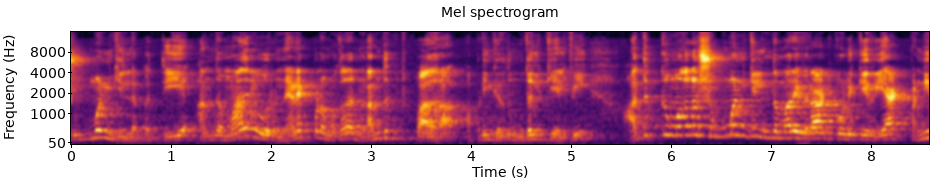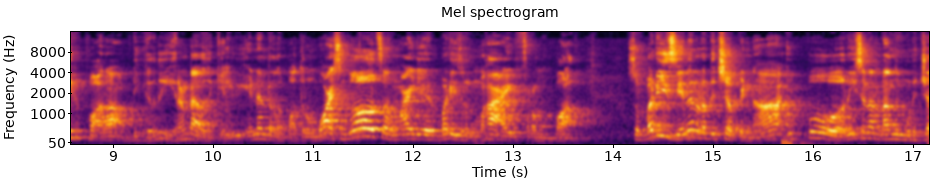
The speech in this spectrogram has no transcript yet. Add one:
சுப்மன் கில்லை பற்றி அந்த மாதிரி ஒரு நினைப்பில் முதல்ல நடந்துக்கிட்டு பாதரா அப்படிங்கிறது முதல் கேள்வி. அதுக்கு முதல்ல சுப்மன் கில் இந்த மாதிரி விராட் கோலிக்கு ரியாக்ட் பண்ணியிருப்பாரா அப்படிங்கிறது இரண்டாவது கேள்வி. என்னன்றதை பார்த்துருவோம். Boys and girls and my dear buddies. Hi from பா ஸோ படிஸ் என்ன நடந்துச்சு அப்படின்னா இப்போது ரீசெண்டாக நடந்து முடிஞ்ச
